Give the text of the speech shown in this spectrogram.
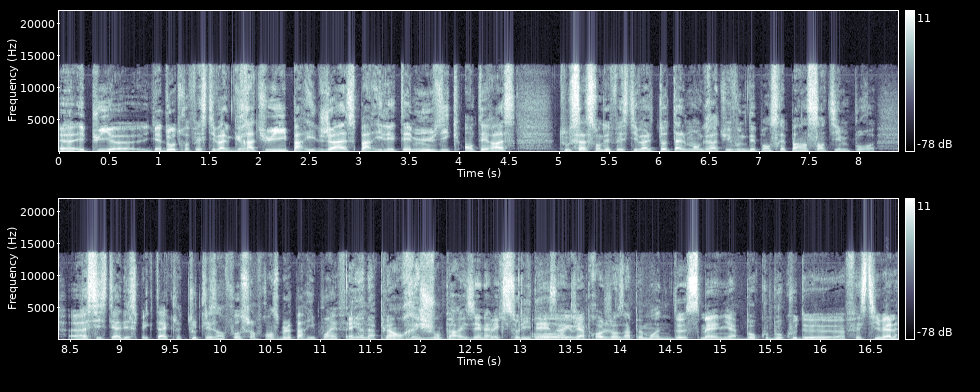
Euh, et puis il y a d'autres festivals gratuits, Paris Jazz, Paris l'été, musique en terrasse. Tout ça sont des festivals totalement gratuits, vous ne dépenserez pas un centime pour assister à des spectacles. Toutes les infos sur francebleuparis.fr. Et il y en a plein en région parisienne avec Solidaise oh, hein, qui approche dans un peu moins de deux semaines. Il y a beaucoup beaucoup de festivals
